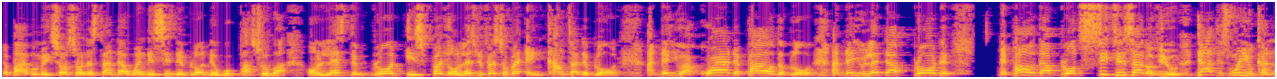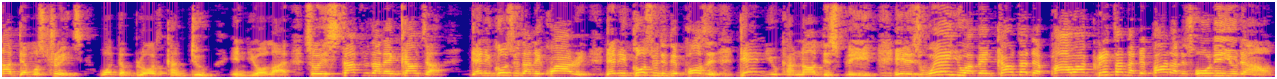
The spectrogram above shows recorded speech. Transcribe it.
the Bible makes us understand that when they see the blood, they will pass over. Unless the blood is first, unless you first of all encounter the blood, and then you acquire the power of the blood, and then you let that blood the power of that blood sit inside of you. That is when you cannot demonstrate what the blood can do in your life. So it starts with an encounter. Then it goes with an inquiry. Then it goes with the deposit. Then you cannot display it. It is when you have encountered the power greater than the power that is holding you down.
